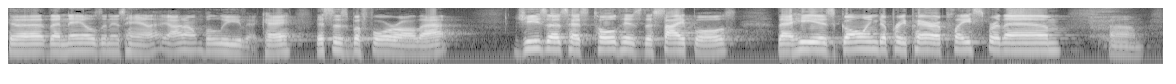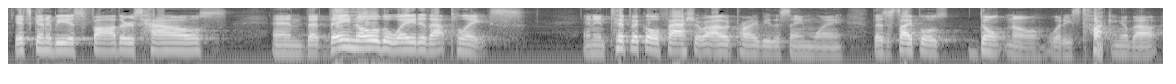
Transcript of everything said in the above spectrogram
uh, the nails in his hand. I don't believe it, okay? This is before all that. Jesus has told his disciples that he is going to prepare a place for them. Um, it's going to be his father's house, and that they know the way to that place. And in typical fashion, I would probably be the same way. The disciples don't know what he's talking about,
